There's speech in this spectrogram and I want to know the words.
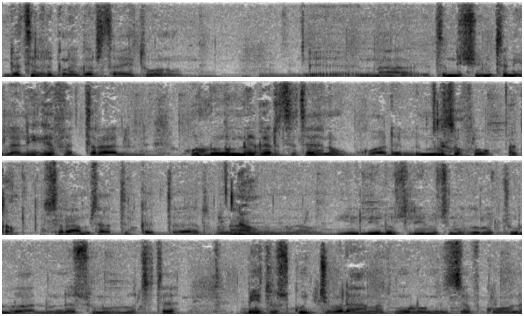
እንደ ትልቅ ነገር ታይቶ ነው እና ትንሽ እንትን ይላል፣ ይገፈትራል። ሁሉንም ነገር ትተህ ነው እኮ አይደል የምንጽፈው፣ ስራም ሳትቀጠር ሌሎች ሌሎች ነገሮች ሁሉ አሉ። እነሱን ሁሉ ትተህ ቤት ውስጥ ቁጭ ብለህ አመት ሙሉ የምጽፍ ከሆነ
